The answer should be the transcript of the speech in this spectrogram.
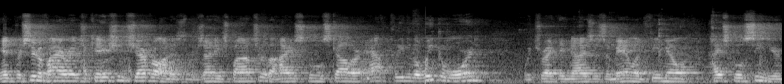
In pursuit of higher education, Chevron is the presenting sponsor of the High School Scholar Athlete of the Week Award, which recognizes a male and female high school senior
